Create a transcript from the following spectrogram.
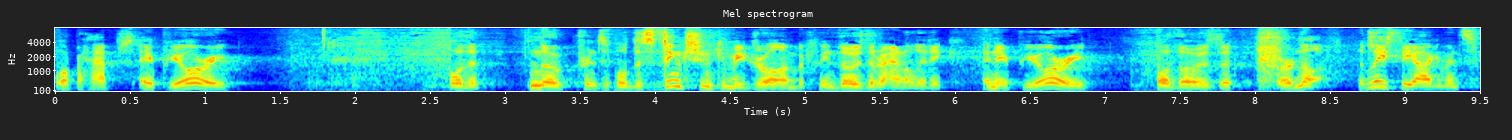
or perhaps a priori, or that no principal distinction can be drawn between those that are analytic and a priori, or those that are not. At least the arguments,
